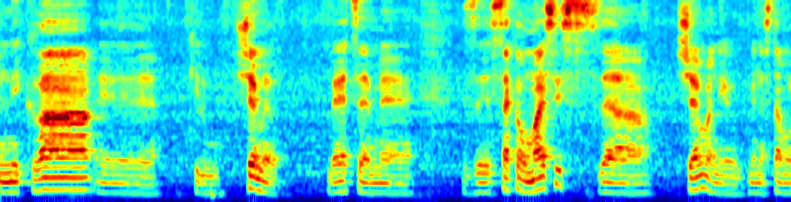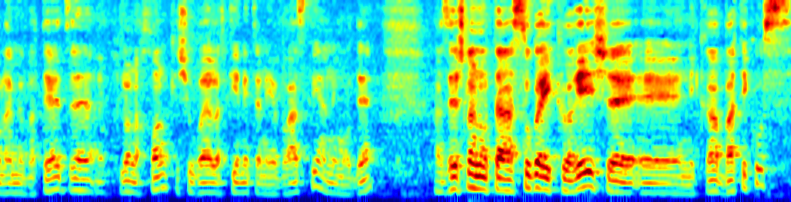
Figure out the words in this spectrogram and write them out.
נקרא כאילו שמר בעצם זה Saccharomyces, זה השם, אני מן הסתם אולי מבטא את זה לא נכון, בשיעורי הלטינית אני הברזתי, אני מודה. אז יש לנו את הסוג העיקרי שנקרא beticus,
